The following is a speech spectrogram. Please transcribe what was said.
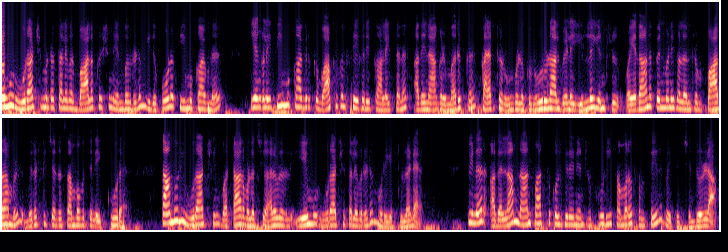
ஏமூர் ஊராட்சி மன்ற தலைவர் பாலகிருஷ்ணன் என்பவரிடம் இதுபோல திமுகவினர் எங்களை திமுகவிற்கு வாக்குகள் சேகரிக்க அழைத்தனர். அதை நாங்கள் மறுக்க கலெக்டர் உங்களுக்கு நூறு நாள் வேலை இல்லை என்று வயதான பெண்மணிகள் என்றும் பாராமல் மிரட்டிச் சென்ற சம்பவத்தினை கூற தாந்தோணி ஊராட்சியின் வட்டார வளர்ச்சி அலுவலர்கள் ஏமூர் ஊராட்சி தலைவரிடம் முறையிட்டுள்ளனர். பின்னர் அதெல்லாம் நான் பார்த்துக் கொள்கிறேன் என்று கூறி சமரசம் செய்து வைத்துச் சென்றுள்ளார்.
